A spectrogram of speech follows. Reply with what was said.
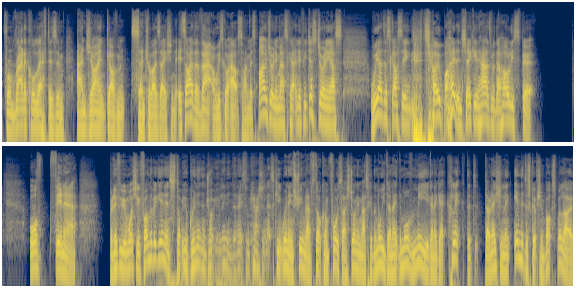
from radical leftism and giant government centralization. It's either that or he's got Alzheimer's. I'm Johnny Massacre, and if you're just joining us, we are discussing Joe Biden shaking hands with the Holy Spirit or thin air. But if you've been watching from the beginning, stop your grinning and drop your linen. Donate some cash and let's keep winning. Streamlabs.com forward slash Johnny Massacre. The more you donate, the more of me you're going to get. Click the d- donation link in the description box below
